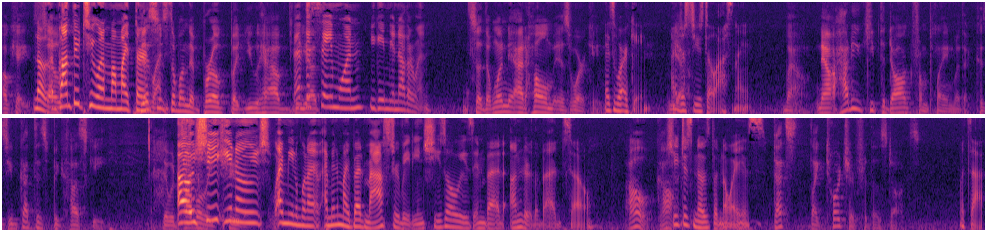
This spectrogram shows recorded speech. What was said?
Okay. No, so I've gone through two, and I'm on my third This one. is the one that broke, but you have the, I have the uh, same one. You gave me another one. so the one at home is working. It's working. I just used it last night. Wow. Now, how do you keep the dog from playing with it? Because you've got this big husky. That would Oh, she, you know, sh I mean, when I, I'm in my bed masturbating, she's always in bed under the bed, so Oh God. she just knows the noise. That's like torture for those dogs. What's that?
